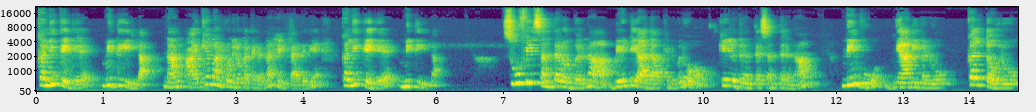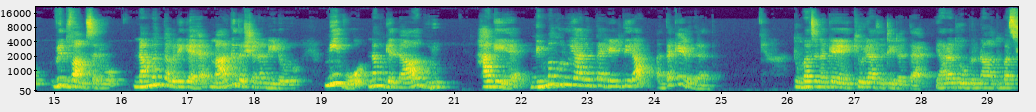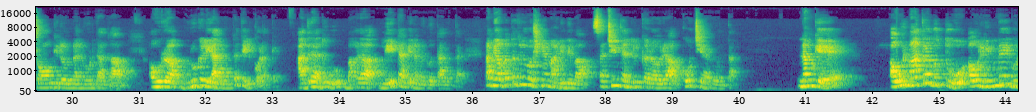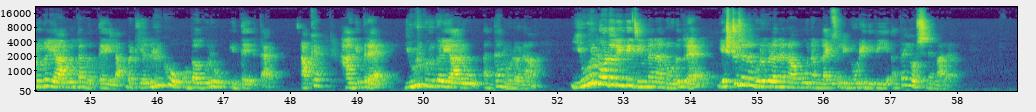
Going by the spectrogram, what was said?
ಕಲಿಕೆಗೆ ಮಿತಿ ಇಲ್ಲ. ನಾನು ಆಯ್ಕೆ ಮಾಡ್ಕೊಂಡಿರೋ ಕತೆಗಳನ್ನ ಹೇಳ್ತಾ ಇದ್ದೀನಿ ಕಲಿಕೆಗೆ ಮಿತಿ ಇಲ್ಲ. ಸೂಫಿ ಸಂತರೊಬ್ಬರನ್ನ ಭೇಟಿಯಾದ ಕೆಲವರು ಕೇಳಿದ್ರಂತೆ ಸಂತರನ. ನೀವು ಜ್ಞಾನಿಗಳು, ಕಲ್ತವರು, ವಿದ್ವಾಂಸರು, ನಮ್ಮಂತವರಿಗೆ ಮಾರ್ಗದರ್ಶನ ನೀಡೋರು. ನೀವು ನಮ್ಗೆಲ್ಲ ಗುರು. ಹಾಗೆಯೇ ನಿಮ್ಮ ಗುರು ಯಾರಂತ ಹೇಳ್ತೀರಾ ಅಂತ ಕೇಳಿದ್ರಂತೆ. ತುಂಬಾ ಜನಕ್ಕೆ ಕ್ಯೂರಿಯಾಸಿಟಿ ಇರುತ್ತೆ. ಯಾರಾದ್ರೂ ಒಬ್ಬರನ್ನ ತುಂಬಾ ಸ್ಟ್ರಾಂಗ್ ಇರೋರ್ನ ನೋಡಿದಾಗ ಅವರ ಗುರುಗಳು ಯಾರು ಅಂತ ತಿಳ್ಕೊಳಕ್ಕೆ. ಆದ್ರೆ ಅದು ಬಹಳ ಲೇಟ್ ಆಗಿ ನಮಗೆ ಗೊತ್ತಾಗುತ್ತೆ. ನಾವ್ ಯಾವತ್ತಾದ್ರೂ ಯೋಚನೆ ಮಾಡಿದೀವ ಸಚಿನ್ ತೆಂಡೂಲ್ಕರ್ ಅವರ ಕೋಚ್ ಯಾರು ಅಂತ? ನಮ್ಗೆ ಅವ್ರು ಮಾತ್ರ ಗೊತ್ತು, ಅವ್ರ ಹಿಂದೆ ಗುರುಗಳು ಯಾರು ಅಂತ ಗೊತ್ತೇ ಇಲ್ಲ. ಬಟ್ ಎಲ್ರಿಗೂ ಒಬ್ಬ ಗುರು ಇದ್ದೇ ಇರ್ತಾರೆ. ಓಕೆ ಹಾಗಿದ್ರೆ ಇವ್ರ ಗುರುಗಳು ಯಾರು ಅಂತ ನೋಡೋಣ. ಇವ್ರು ನೋಡೋ ರೀತಿ ಜೀವನನ ನೋಡಿದ್ರೆ ಎಷ್ಟು ಜನ ಗುರುಗಳನ್ನ ನಾವು ನಮ್ಮ ಲೈಫಲ್ಲಿ ನೋಡಿದೀವಿ ಅಂತ ಯೋಚನೆ ಮಾಡೋಣ.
